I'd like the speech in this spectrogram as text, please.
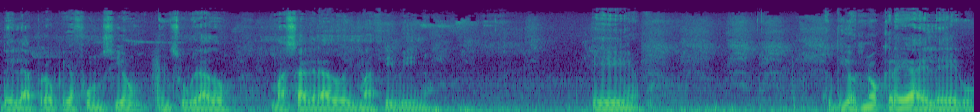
de la propia función en su grado más sagrado y más divino. Eh, Dios no crea el ego,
